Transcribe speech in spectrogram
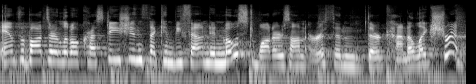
Amphipods are little crustaceans that can be found in most waters on Earth, and they're kinda like shrimp.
